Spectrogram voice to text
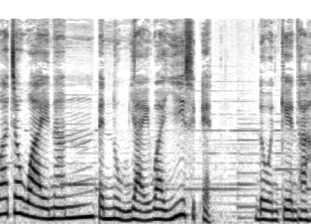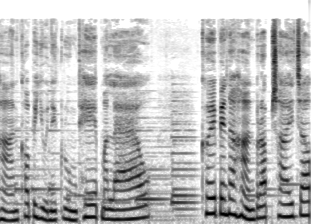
ว่าเจ้าวัยนั้นเป็นหนุ่มใหญ่วัย 21 โดนเกณฑ์ทหารเข้าไปอยู่ในกรุงเทพมาแล้ว เคยเป็นทหารรับใช้เจ้า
